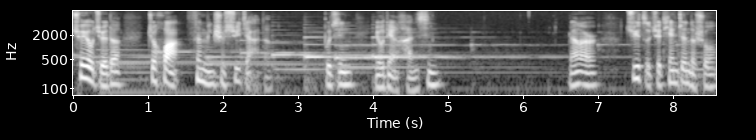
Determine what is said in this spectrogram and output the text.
却又觉得这话分明是虚假的，不禁有点寒心。然而，居子却天真的说：“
